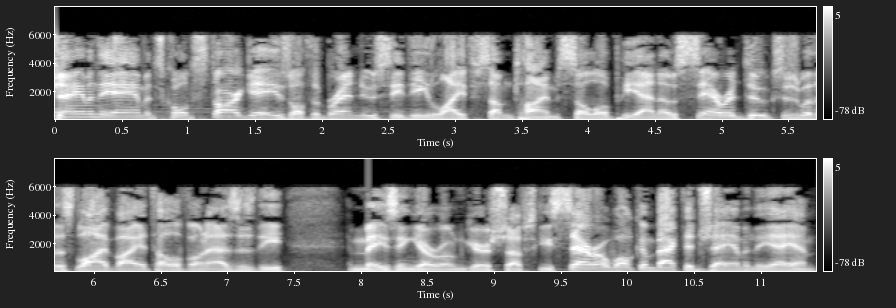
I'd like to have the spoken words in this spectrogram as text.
JM in the AM. It's called Stargaze off the brand new CD Life Sometimes solo piano. Sarah Dukes is with us live via telephone, as is the amazing Yaron Gershovsky. Sarah, welcome back to JM in the AM.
